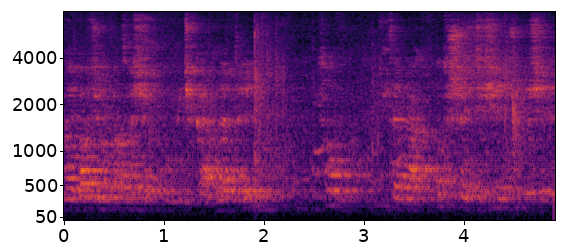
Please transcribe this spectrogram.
Najbardziej opłaca się kupić karnety, cenach od 60 do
